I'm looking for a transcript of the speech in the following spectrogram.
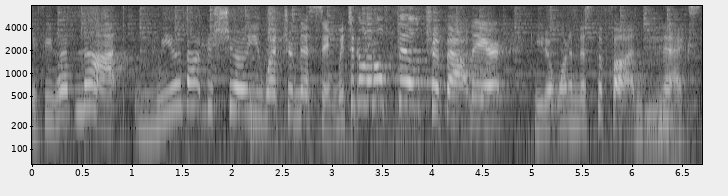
If you have not, we're about to show you what you're missing. We took a little field trip out there. You don't want to miss the fun. Next.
